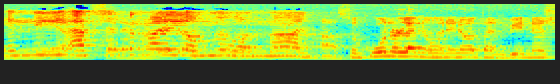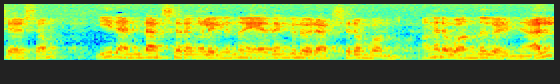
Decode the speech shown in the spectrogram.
എന്നീ അക്ഷരങ്ങളിൽ ഒന്ന് വന്നാൽ സുക്കൂനുള്ള നൂനിനോ തൻവീനോ ശേഷം ഈ രണ്ട് അക്ഷരങ്ങളിൽ നിന്നും ഏതെങ്കിലും ഒരു അക്ഷരം വന്നു. അങ്ങനെ വന്നു കഴിഞ്ഞാൽ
